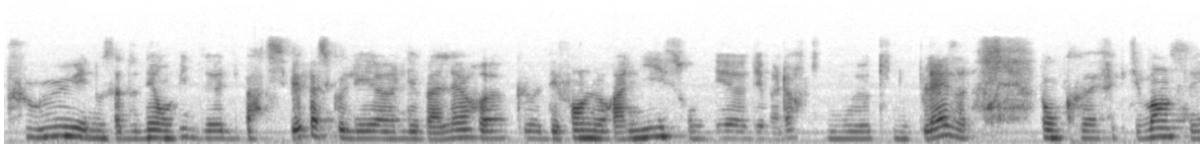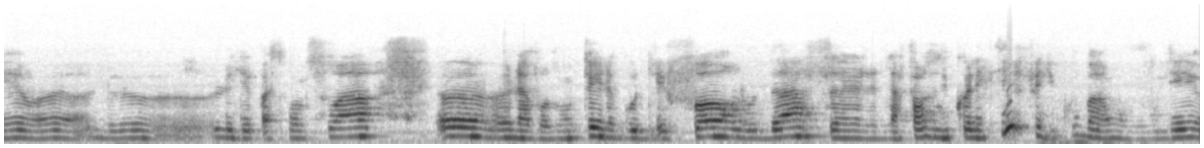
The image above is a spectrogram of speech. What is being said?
plu et nous a donné envie d'y participer parce que les, euh, les valeurs euh, que défend le rallye sont des, euh, des valeurs qui nous, qui nous plaisent. Donc effectivement, c'est le, le dépassement de soi, la volonté, le goût de l'effort, l'audace, la force du collectif. Et du coup, bah, on voulait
